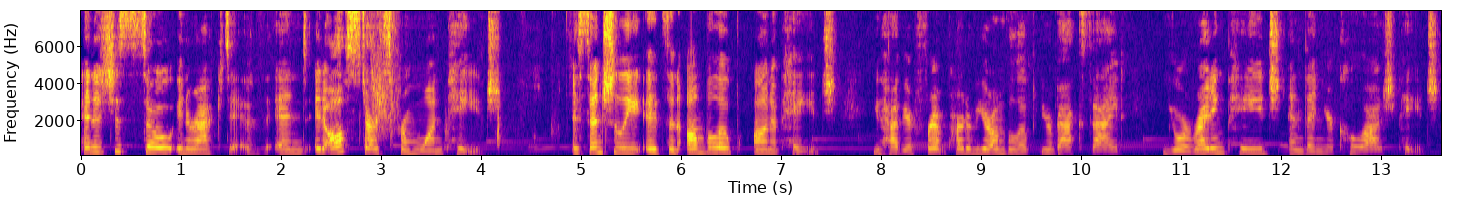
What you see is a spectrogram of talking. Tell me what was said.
And it's just so interactive and it all starts from one page. Essentially, it's an envelope on a page. You have your front part of your envelope, your back side, your writing page, and then your collage page.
